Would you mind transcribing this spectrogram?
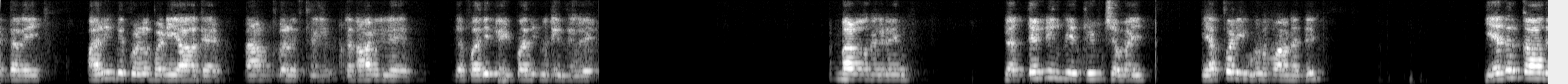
என்பதை அறிந்து கொள்ளும்படியாக நான் உங்களுக்கு இந்த நாளிலே இந்த பதிவை பதிவிடுகிறேன். அன்பானவர்களே இந்த தென்னிந்திய திருச்சபை எப்படி உருவானது எதற்காக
